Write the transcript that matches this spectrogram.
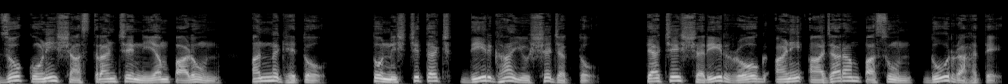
जो कोणी शास्त्रांचे नियम पाळून अन्न घेतो तो निश्चितच दीर्घायुष्य जगतो. त्याचे शरीर रोग आणि आजारांपासून दूर राहते.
